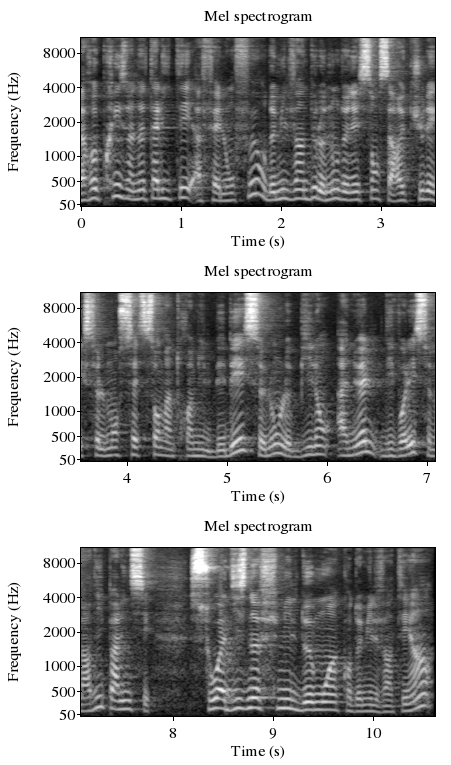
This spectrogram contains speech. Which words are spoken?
La reprise de la natalité a fait long feu. En 2022, le nombre de naissances a reculé avec seulement 723 000 bébés selon le bilan annuel dévoilé ce mardi par l'INSEE, soit 19 000 de moins qu'en 2021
